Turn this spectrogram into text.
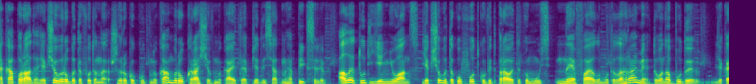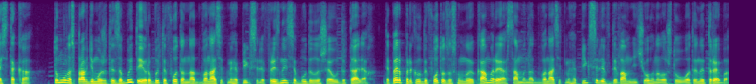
Така порада. Якщо ви робите фото на ширококутну камеру, краще вмикайте 50 мегапікселів. Але тут є нюанс. Якщо ви таку фотку відправите комусь не файлом у телеграмі, то вона буде якась така. Тому насправді можете забити і робити фото на 12 мегапікселів. Різниця буде лише у деталях. Тепер приклади фото з основної камери, а саме на 12 мегапікселів, де вам нічого налаштовувати не треба.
